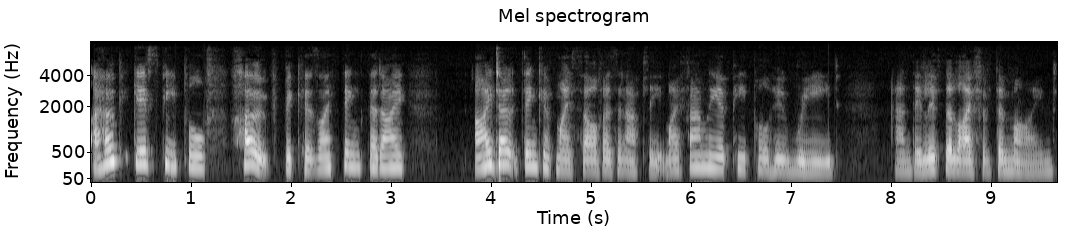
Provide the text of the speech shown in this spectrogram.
I hope it gives people hope because I think that I I don't think of myself as an athlete. My family are people who read and they live the life of the mind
